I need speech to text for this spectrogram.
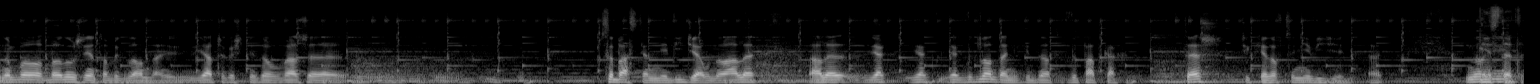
no bo, bo różnie to wygląda. Ja czegoś nie zauważę, Sebastian nie widział, no ale, ale jak, jak, jak wygląda niekiedy na tych wypadkach, też ci kierowcy nie widzieli, tak? No i- Niestety.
